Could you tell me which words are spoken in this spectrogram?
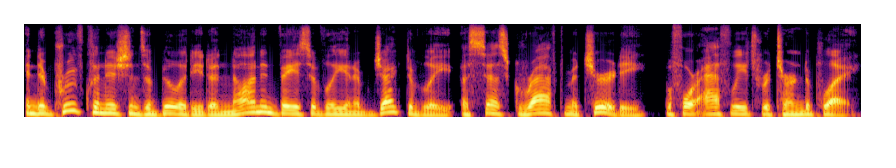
and improve clinicians' ability to non invasively and objectively assess graft maturity before athletes return to play.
